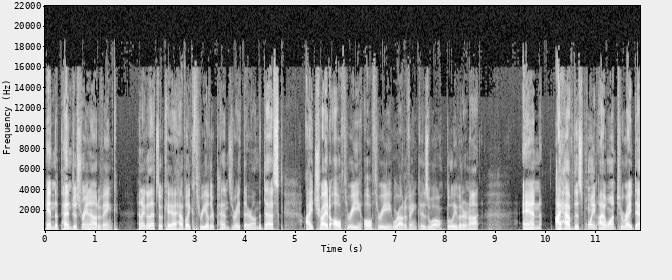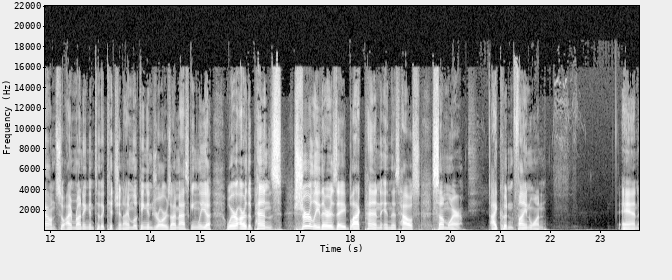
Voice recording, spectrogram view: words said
and the pen just ran out of ink. And I go, that's okay. I have like three other pens right there on the desk. I tried all three. All three were out of ink as well, believe it or not. And I have this point I want to write down. So I'm running into the kitchen. I'm looking in drawers. I'm asking Leah, where are the pens? Surely there is a black pen in this house somewhere. I couldn't find one. And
